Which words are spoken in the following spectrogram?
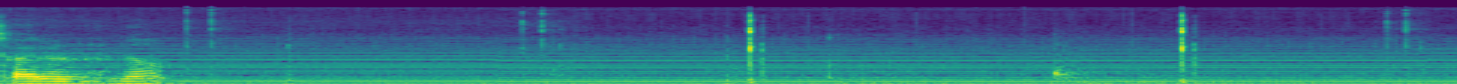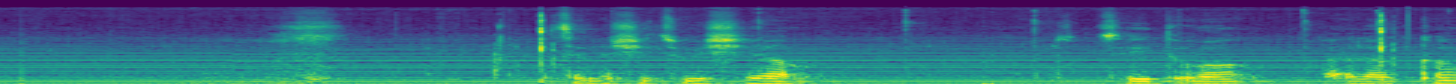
مثلا هنا. مثلا شي toucher تزيدوها على هكا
